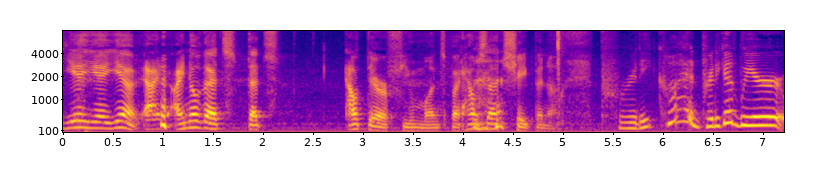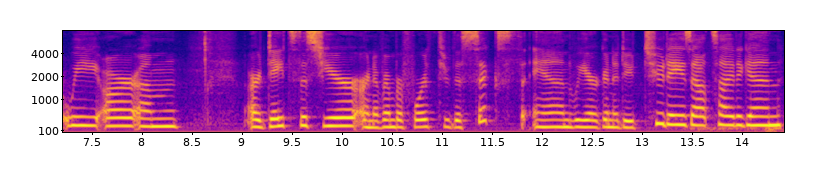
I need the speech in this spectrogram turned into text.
Yeah, yeah, yeah. I, I know that's that's out there a few months, but how's that shaping up? Pretty good, pretty good. We're we are. Um, our dates this year are November 4th through the 6th, and we are going to do two days outside again.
